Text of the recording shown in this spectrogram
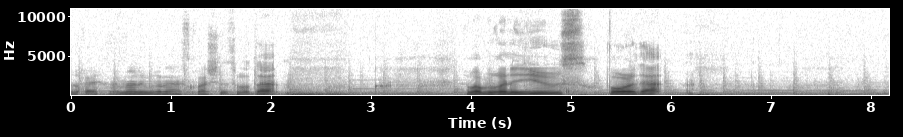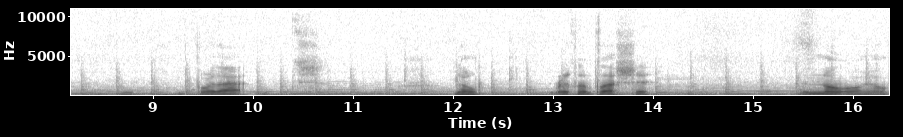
Okay, I'm not even going to ask questions about that. What we're going to use for that for that no regular flesh and Nuln Oil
